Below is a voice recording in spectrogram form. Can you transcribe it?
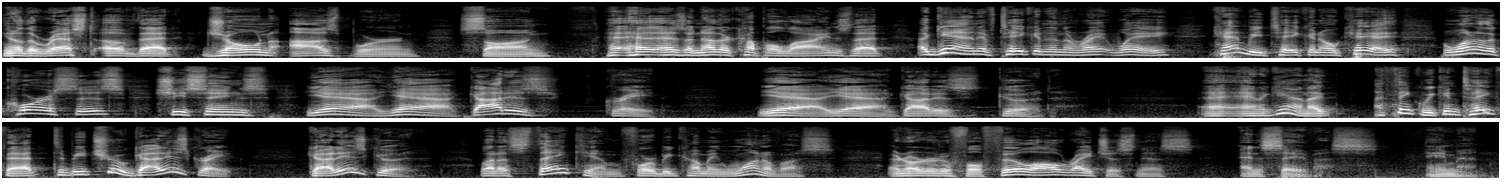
You know, the rest of that Joan Osborne song has another couple lines that again, if taken in the right way, can be taken okay. One of the choruses, she sings, Yeah, yeah, God is great. Yeah, yeah, God is good. And again, I, I think we can take that to be true. God is great. God is good. Let us thank Him for becoming one of us in order to fulfill all righteousness and save us. Amen.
